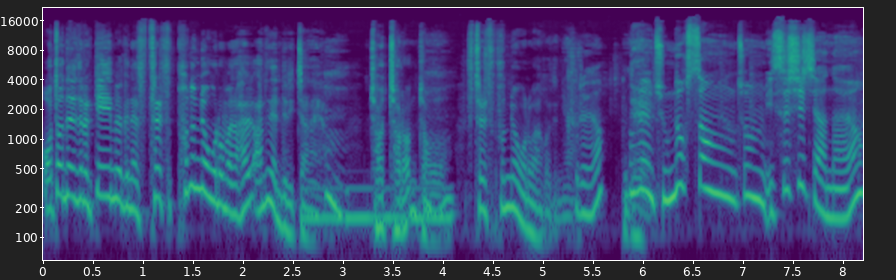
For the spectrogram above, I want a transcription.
어떤 애들은 게임을 그냥 스트레스 푸는 용으로만 하- 하는 애들 있잖아요. 음. 저처럼 저 음. 스트레스 푸는 용으로 하거든요. 그래요? 네. 선생님 중독성 좀 있으시지 않아요?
